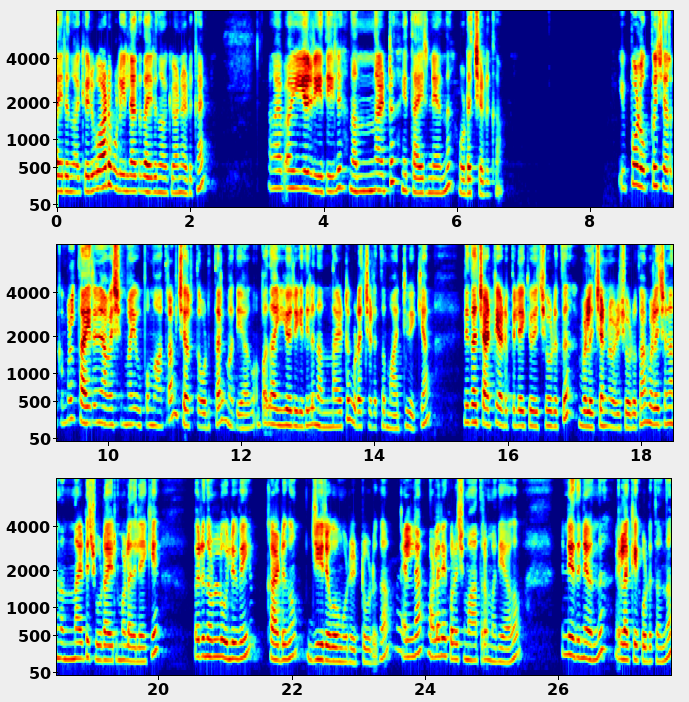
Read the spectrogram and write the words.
തൈര് നോക്കി ഒരുപാട് പുളി ഇല്ലാത്ത തൈര് നോക്കി വേണം എടുക്കാൻ. ഈ ഒരു രീതിയിൽ നന്നായിട്ട് ഈ തൈരിനെ ഒന്ന് ഉടച്ചെടുക്കാം. ഇപ്പോൾ ഉപ്പ് ചേർക്കുമ്പോൾ തൈരിന് ആവശ്യമായ ഉപ്പ് മാത്രം ചേർത്ത് കൊടുത്താൽ മതിയാകും. അപ്പോൾ അത് ഈ ഒരു രീതിയിൽ നന്നായിട്ട് ഉടച്ചെടുത്ത് മാറ്റി വയ്ക്കാം ഇനി ഇതാ ചട്ടി അടുപ്പിലേക്ക് വെച്ച് കൊടുത്ത് വെളിച്ചെണ്ണ ഒഴിച്ചു കൊടുക്കാം. വെളിച്ചെണ്ണ നന്നായിട്ട് ചൂടായിരുമ്പോൾ അതിലേക്ക് ഒരു നുള്ളു ഉലുവയും കടുകും ജീരകവും കൂടി ഇട്ട് കൊടുക്കാം. എല്ലാം വളരെ കുറച്ച് മാത്രം മതിയാകും. ഇനി ഇതിനെ ഒന്ന് ഇളക്കി കൊടുത്തൊന്ന്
